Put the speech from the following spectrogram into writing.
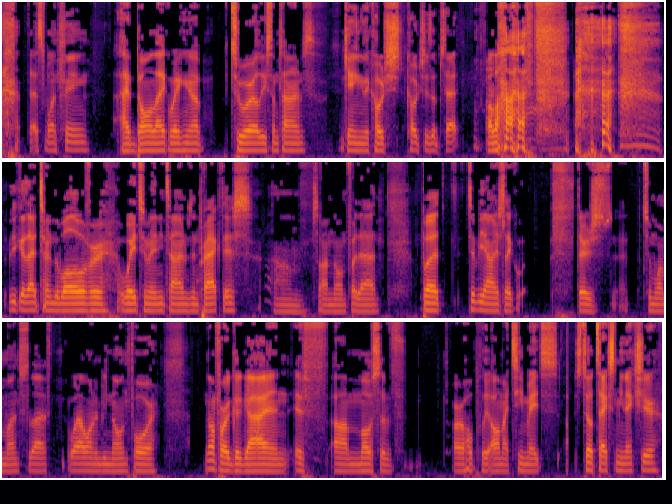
That's one thing. I don't like waking up too early sometimes, getting the coach coaches upset a lot because I turned the ball over way too many times in practice. Um, so I'm known for that. But to be honest, like there's two more months left. What I want to be known for, known for a good guy, and if um, most of or hopefully all my teammates still text me next year,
